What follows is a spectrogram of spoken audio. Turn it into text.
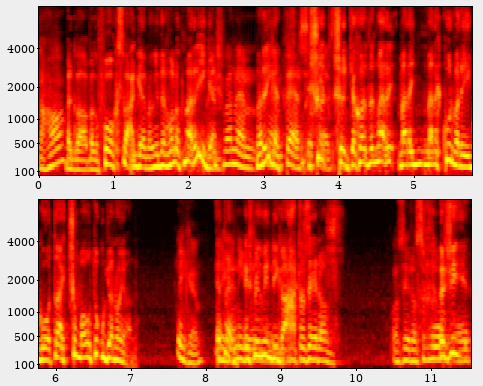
Aha. meg a, meg a Volkswagen, meg mindenhol, ott már régen. És már nem- Már régen. nem, persze, sőt, persze. sőt, gyakorlatilag már, már, egy, már egy kurva régóta egy csomó autó ugyanolyan. Igen. Érted? igen, igen, és még mindig, igen. hát azért az... Azért az Volvo. És így,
